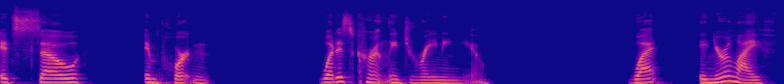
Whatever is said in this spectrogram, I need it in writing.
It's so important. What is currently draining you? What in your life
